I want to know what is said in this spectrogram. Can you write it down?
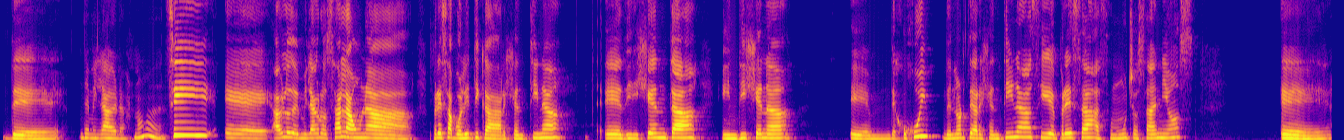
de. De milagros, ¿no? Sí, eh, hablo de Milagro Sala, una presa política argentina, eh, dirigenta, indígena eh, de Jujuy, del norte de Argentina, sigue presa hace muchos años. Eh,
